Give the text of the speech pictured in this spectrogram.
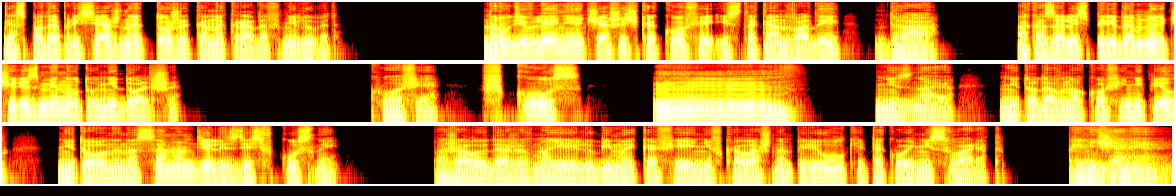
Господа присяжные тоже конокрадов не любят. На удивление, чашечка кофе и стакан воды — да, оказались передо мной через минуту, не дольше. Кофе. Вкус. Ммм. Не знаю, не то давно кофе не пил, не то он и на самом деле здесь вкусный. Пожалуй, даже в моей любимой кофейне в Калашном переулке такое не сварят. Примечание.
